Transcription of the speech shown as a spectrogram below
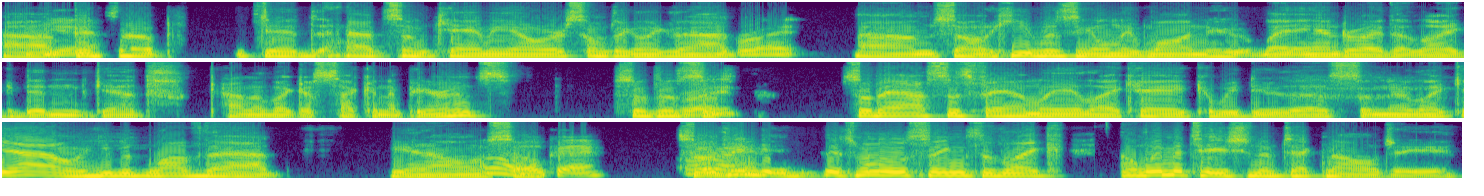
Uh, Yeah. Bishop did had some cameo or something like that. right. Um, so he was the only one who, like Android, that like didn't get kind of like a second appearance. So this is, so they asked his family, like, "Hey, can we do this?" And they're like, "Yeah, well, he would love that." You know. Oh, so okay. so I think it, it's one of those things of like a limitation of technology,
